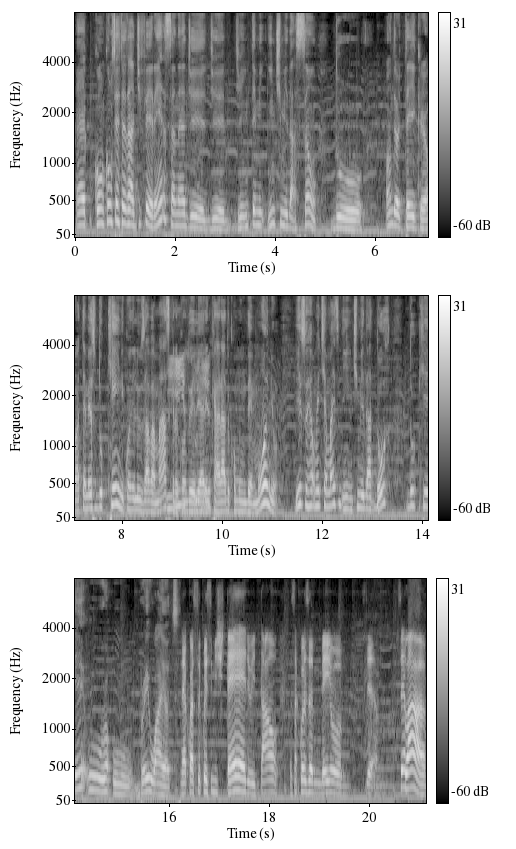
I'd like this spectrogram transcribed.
é, com, com certeza a diferença né, de, de, de intimi- intimidação do Undertaker, ou até mesmo do Kane quando ele usava máscara, Isso, quando ele era isso. encarado como um demônio, isso realmente é mais intimidador do que o, o Bray Wyatt. né, com, essa, com esse mistério e tal, essa coisa meio. é, sei lá,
